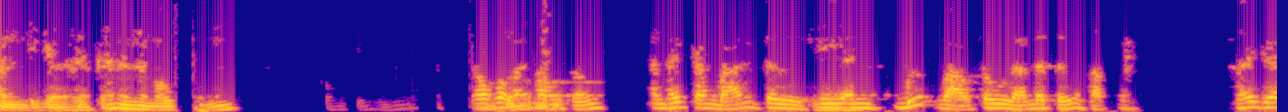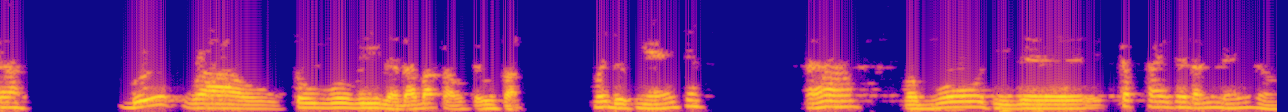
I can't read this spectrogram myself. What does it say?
thành bây giờ cái đó là mâu thuẫn. Đâu có phải mâu thuẫn. Anh thấy căn bản từ khi anh bước vào tu là anh đã tưởng Phật. Thấy chưa? Bước vào tu vô vi là đã bắt đầu tưởng Phật. Mới được nhẹ chứ. À, mà vô thì về cấp tay tới đánh lễ rồi.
